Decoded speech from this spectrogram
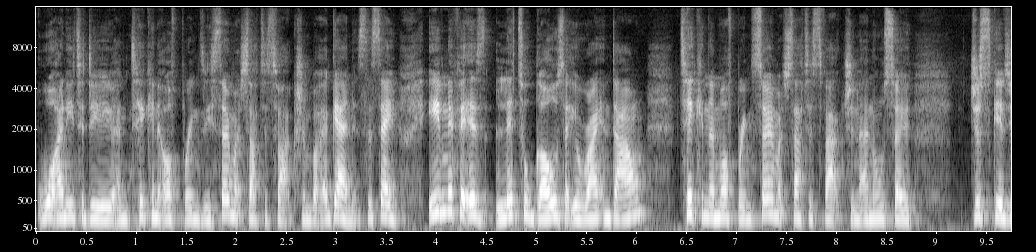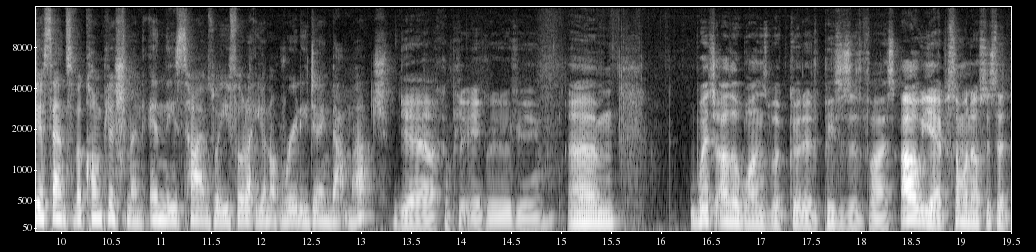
what I need to do and ticking it off brings me so much satisfaction. But again, it's the same. Even if it is little goals that you're writing down, ticking them off brings so much satisfaction and also just gives you a sense of accomplishment in these times where you feel like you're not really doing that much. Yeah, I completely agree with you. Um, which other ones were good pieces of advice? Oh yeah, someone else just said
